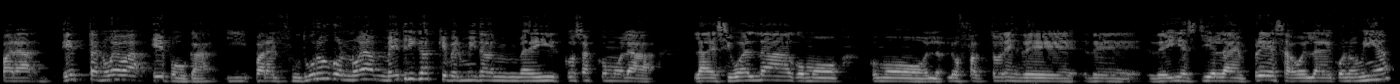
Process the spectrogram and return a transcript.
para esta nueva época y para el futuro con nuevas métricas que permitan medir cosas como la, desigualdad, como, como los factores de, de, ESG en la empresa o en la economía.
